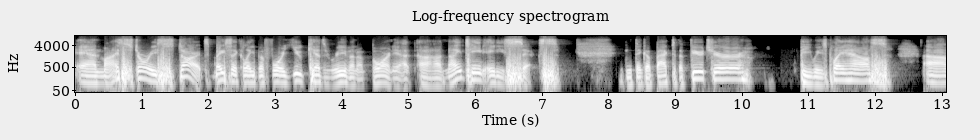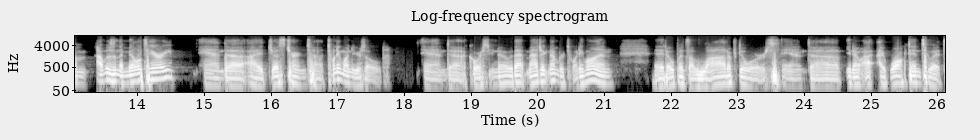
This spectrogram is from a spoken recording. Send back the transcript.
And my story starts basically before you kids were even born yet, uh, 1986. If you think of Back to the Future, Pee Wee's Playhouse, um, I was in the military and uh, I had just turned uh, 21 years old. And uh, of course, you know that magic number 21. It opens a lot of doors, and uh, you know I, I, walked into it.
